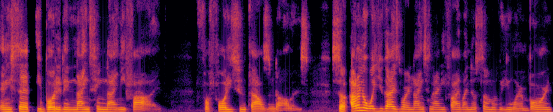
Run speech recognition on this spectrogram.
And he said he bought it in 1995 for $42,000. So I don't know what you guys were in 1995. I know some of you weren't born.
